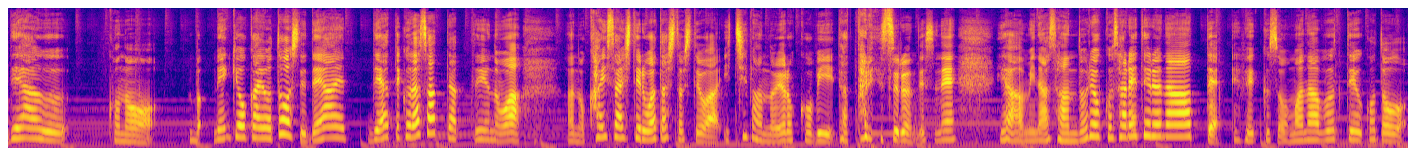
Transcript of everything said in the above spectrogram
出会うこの勉強会を通して出会え出会ってくださったっていうのはあの開催してる私としては一番の喜びだったりするんですね。いや皆さん努力されてるなーって FX を学ぶっていうことを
